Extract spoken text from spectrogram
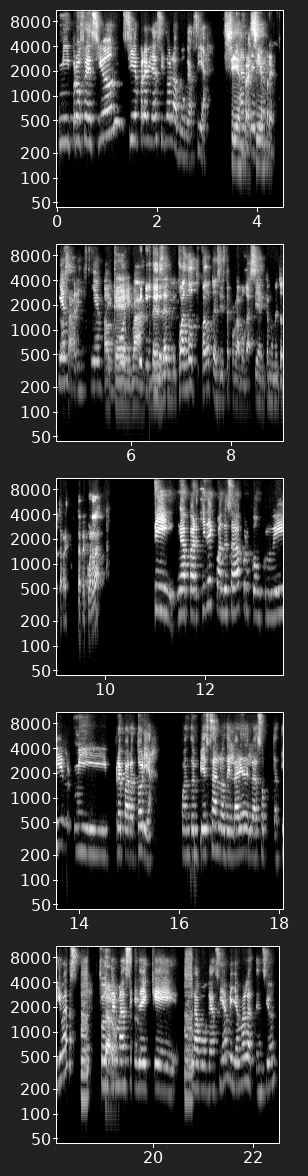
Mi profesión siempre había sido la abogacía. Siempre, siempre. Siempre, siempre. Ok, va. ¿Desde, ¿cuándo, te decidiste por la abogacía? ¿En qué momento te, te recuerda? Sí, a partir de cuando estaba por concluir mi preparatoria, cuando empiezan lo del área de las optativas, fue un tema así de que la abogacía me llama la atención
